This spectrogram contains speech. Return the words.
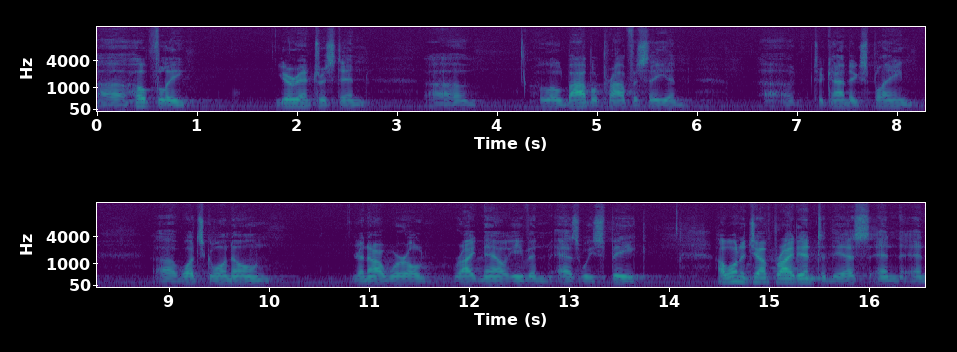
uh, hopefully your interest in um, a little Bible prophecy and to kind of explain what's going on in our world right now, even as we speak. I want to jump right into this, and, and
